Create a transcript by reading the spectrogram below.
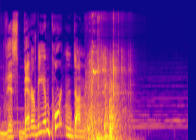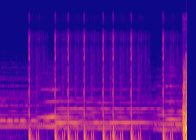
This better be important, Dun. I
